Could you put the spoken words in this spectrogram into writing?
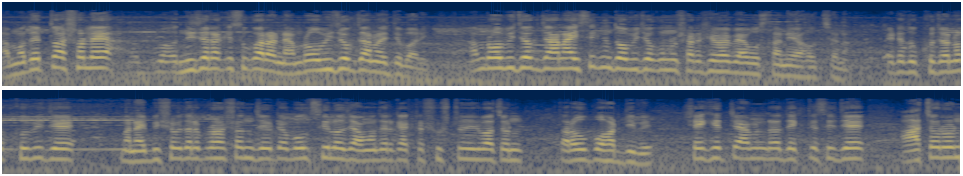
আমাদের তো আসলে নিজেরা কিছু করার নেই, আমরা অভিযোগ জানাইতে পারি। আমরা অভিযোগ জানাইছি, কিন্তু অভিযোগ অনুসারে সেভাবে ব্যবস্থা নেওয়া হচ্ছে না। এটা দুঃখজনক খুবই যে মানে বিশ্ববিদ্যালয় প্রশাসন যেটা বলছিল যে আমাদেরকে একটা সুষ্ঠু নির্বাচন তারা উপহার দিবে সেই ক্ষেত্রে আমরা দেখতেছি যে আচরণ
